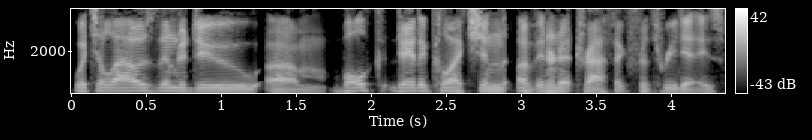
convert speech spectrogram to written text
which allows them to do um, bulk data collection of internet traffic for three days.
